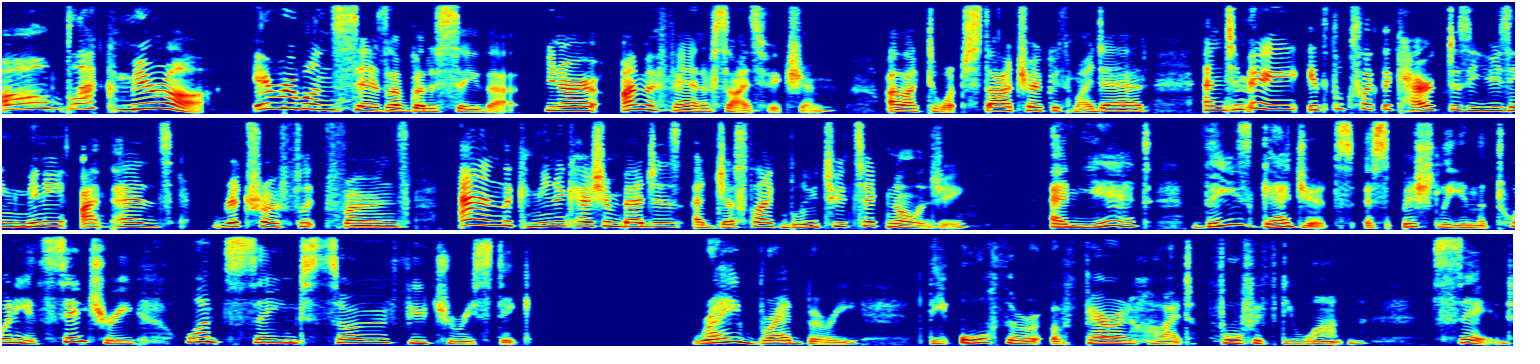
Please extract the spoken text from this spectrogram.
Oh, Black Mirror! Everyone says I've got to see that. You know, I'm a fan of science fiction. I like to watch Star Trek with my dad, and to me, it looks like the characters are using mini iPads, retro flip phones, and the communication badges are just like Bluetooth technology. And yet, these gadgets, especially in the 20th century, once seemed so futuristic. Ray Bradbury, the author of Fahrenheit 451, said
